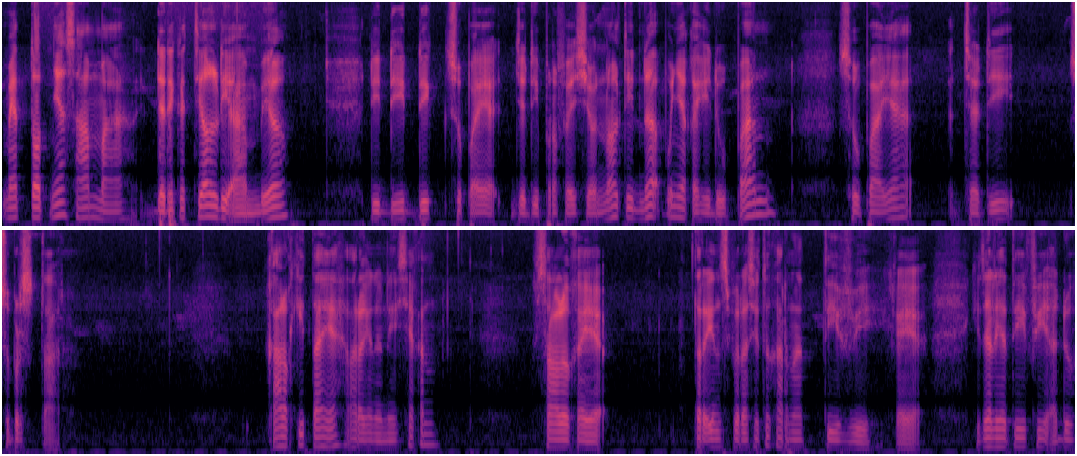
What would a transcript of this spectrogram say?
metodenya sama. Dari kecil diambil dididik supaya jadi profesional tidak punya kehidupan supaya jadi superstar. Kalau kita ya orang Indonesia kan selalu kayak terinspirasi itu karena TV kayak kita lihat TV aduh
